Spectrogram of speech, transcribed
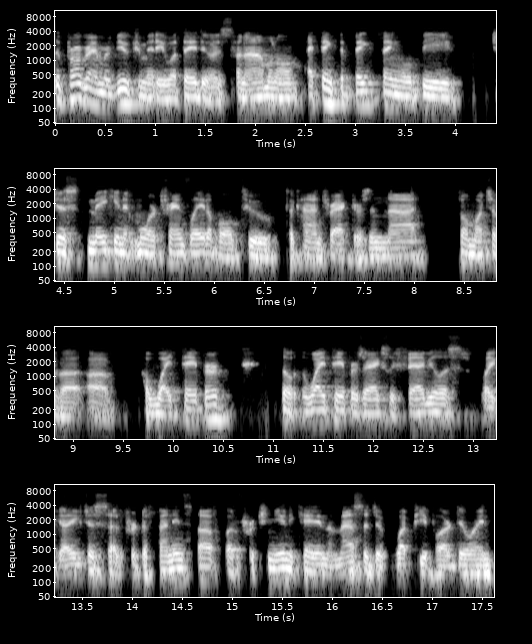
the program review committee, what they do is phenomenal. I think the big thing will be just making it more translatable to to contractors and not so much of a, a, a white paper. So the white papers are actually fabulous, like I just said, for defending stuff, but for communicating the message of what people are doing.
